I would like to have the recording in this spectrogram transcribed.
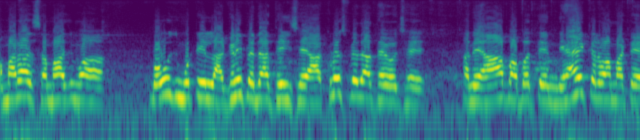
અમારા સમાજમાં બહુ જ મોટી લાગણી પેદા થઈ છે, આક્રોશ પેદા થયો છે અને આ બાબતે ન્યાય કરવા માટે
